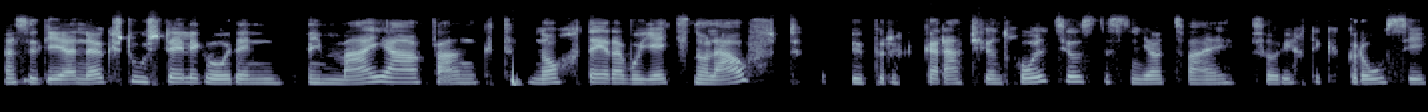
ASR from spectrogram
Also die nächste Ausstellung, die dann im Mai anfängt, nach der, die jetzt noch läuft, über Caracci und Colzius, das sind ja zwei so richtig große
